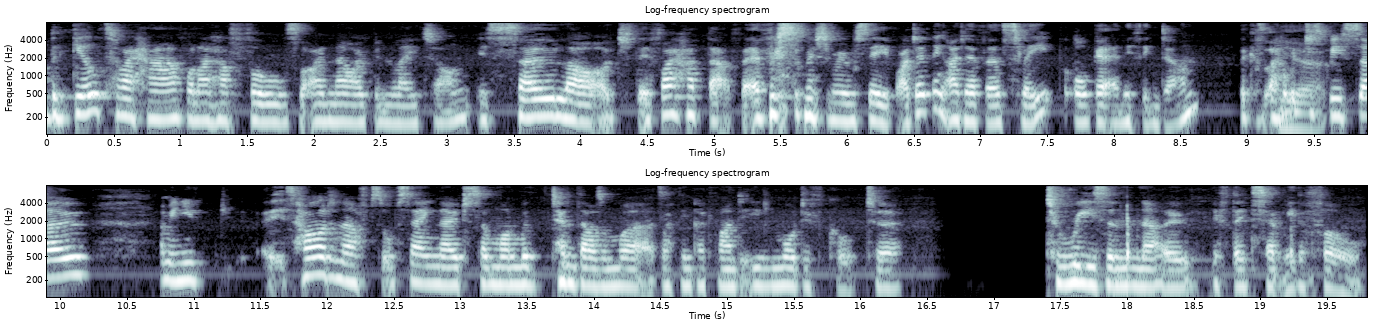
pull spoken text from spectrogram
the guilt I have when I have fulls that I know I've been late on is so large that if I had that for every submission we receive, I don't think I'd ever sleep or get anything done because I would Yeah. just be so. I mean, you. It's hard enough sort of saying no to someone with ten thousand words. I think I'd find it even more difficult to to reason no if they'd sent me the full.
